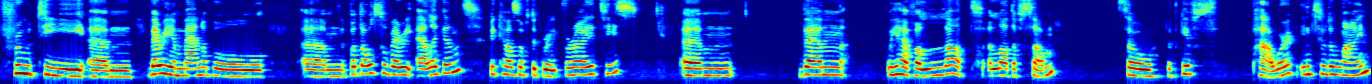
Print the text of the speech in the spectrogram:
fruity, um, very amenable, um, but also very elegant because of the grape varieties. Um, then we have a lot, a lot of sun, so that gives power into the wine.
